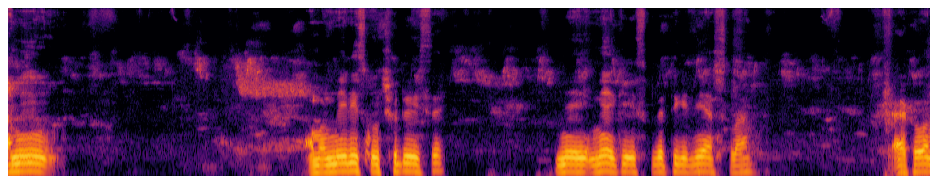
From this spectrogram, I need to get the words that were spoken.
আমি আমার মেয়ের স্কুল ছুটি হয়েছে। মেয়ে মেয়েকে স্কুলের থেকে নিয়ে আসলাম। এখন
